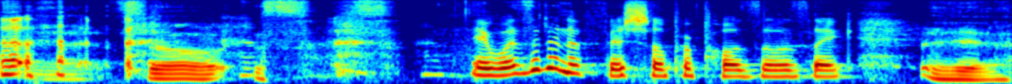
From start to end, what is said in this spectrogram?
yeah. yeah. So. It wasn't an official proposal. It was like. Yeah.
